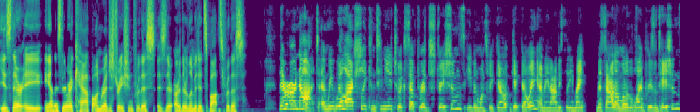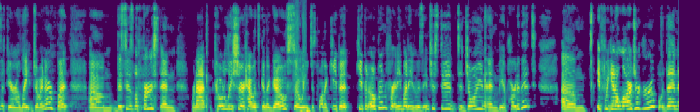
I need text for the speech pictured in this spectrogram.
is there a Anne? Is there a cap on registration for this? Is there are there limited spots for this? There are not, and we will actually continue to accept registrations even once we go get going. I mean, obviously, you might miss out on one of the live presentations if you're a late joiner, but um, this is the first, and we're not totally sure how it's going to go. So we just want to keep it keep it open for anybody who's interested to join and be a part of it. Um, if we get a larger group, then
